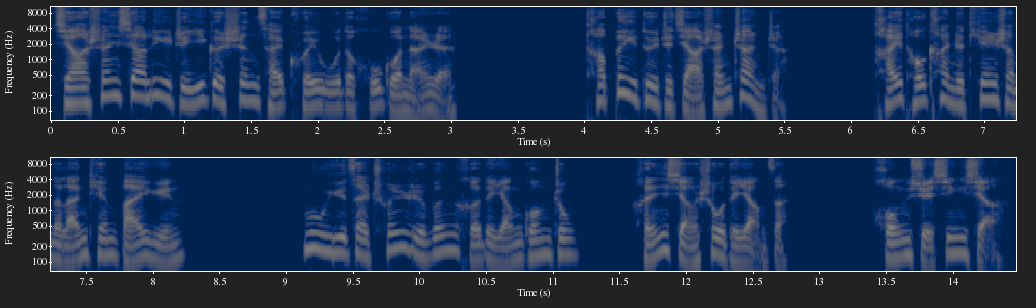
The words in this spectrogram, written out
假山下立着一个身材魁梧的胡国男人，他背对着假山站着，抬头看着天上的蓝天白云，沐浴在春日温和的阳光中，很享受的样子。红雪心想，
